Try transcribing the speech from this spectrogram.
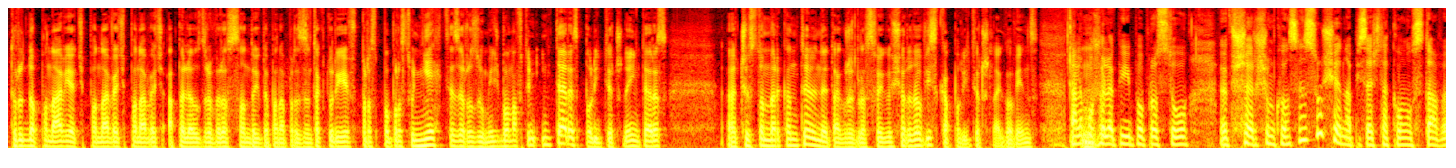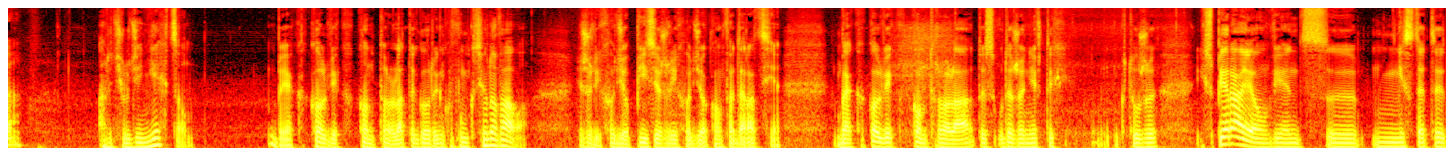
trudno ponawiać, ponawiać, ponawiać apele o zdrowy rozsądek do pana prezydenta, który je po prostu nie chce zrozumieć, bo ma w tym interes polityczny, interes e, czysto merkantylny także dla swojego środowiska politycznego, więc... Ale może lepiej po prostu w szerszym konsensusie napisać taką ustawę. Ale ci ludzie nie chcą, by jakakolwiek kontrola tego rynku funkcjonowała. Jeżeli chodzi o PiS, jeżeli chodzi o Konfederację, bo jakakolwiek kontrola to jest uderzenie w tych, którzy ich wspierają, więc y, niestety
